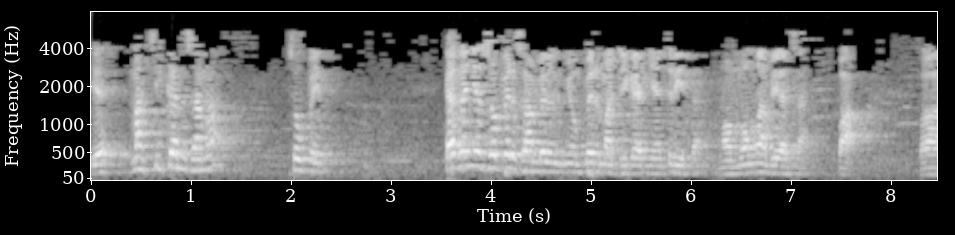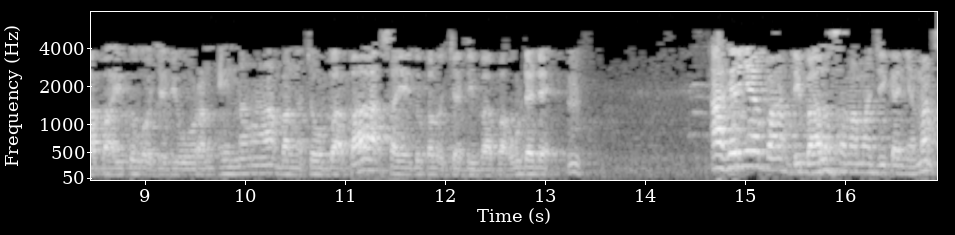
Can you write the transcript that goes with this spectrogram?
Ya, majikan sama sopir. Katanya sopir sambil nyumpir majikannya cerita. Ngomonglah biasa. Pak, Bapak itu kok jadi orang enak banget. Coba Pak, saya itu kalau jadi Bapak. Udah deh. Hmm. Akhirnya apa? Dibalas sama majikannya. Mas,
